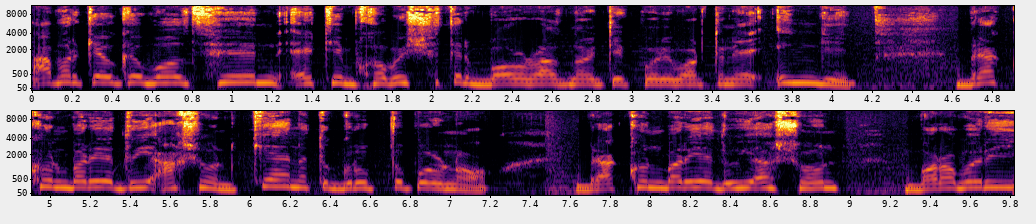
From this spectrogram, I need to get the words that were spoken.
আবার কেউ কেউ বলছেন, এটি ভবিষ্যতের বড় রাজনৈতিক পরিবর্তনের ইঙ্গিত। ব্রাক্ষণবাড়িয়া দুই আসন কেন এত গুরুত্বপূর্ণ? ব্রাক্ষণবাড়িয়া দুই আসন বরাবরই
